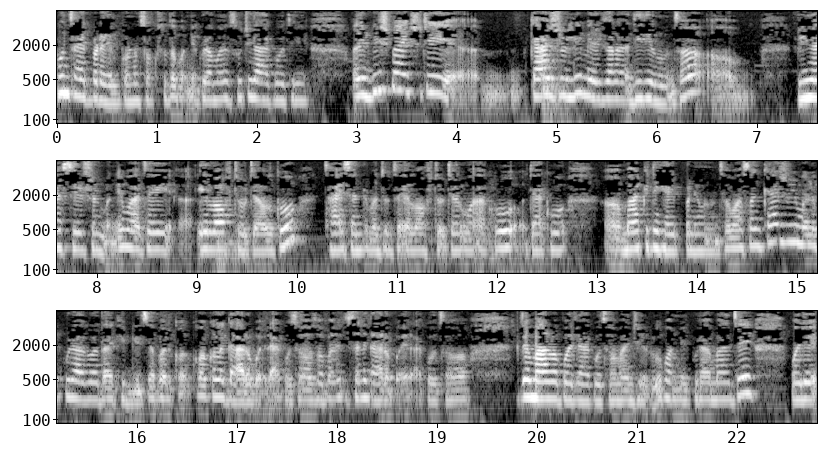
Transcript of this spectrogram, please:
कुन साइडबाट हेल्प गर्न सक्छु त भन्ने कुरा मैले सोचिरहेको थिएँ। अनि बिचमा एक्चुली क्याजुअली मेरो एकजना दिदी हुनुहुन्छ रिना स्टेसन भन्ने उहाँ चाहिँ एलफ्ट होटलको थाई सेन्टरमा जुन चाहिँ एलफ्ट होटल उहाँको त्यहाँको मार्केटिङ हेड पनि हुनुहुन्छ। उहाँसँग क्याजुअली मैले कुरा गर्दाखेरि चाहिँ अब कसलाई गाह्रो भइरहेको छ सबैलाई त्यसै नै गाह्रो भइरहेको छ एकदम मारमा परिरहेको छ मान्छेहरू भन्ने कुरामा चाहिँ मैले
